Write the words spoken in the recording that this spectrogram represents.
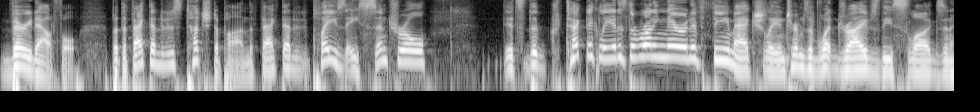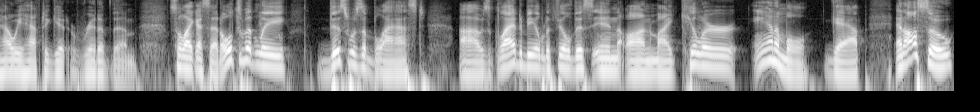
Very doubtful. But the fact that it is touched upon, the fact that it plays a central it's the technically it is the running narrative theme actually in terms of what drives these slugs and how we have to get rid of them. So like I said, ultimately this was a blast. Uh, I was glad to be able to fill this in on my killer animal gap, and also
